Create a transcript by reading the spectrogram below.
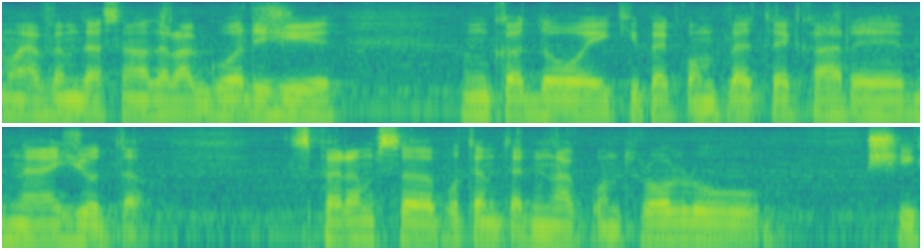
Mai avem de asemenea de la Gorji încă două echipe complete care ne ajută. Sperăm să putem termina controlul și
